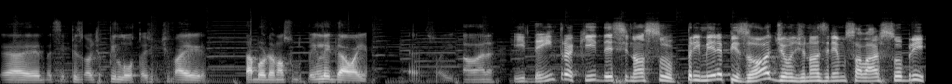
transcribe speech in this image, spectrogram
É, nesse episódio piloto a gente vai tá abordando um assunto bem legal aí. É isso aí. Da hora. E dentro aqui desse nosso primeiro episódio, onde nós iremos falar sobre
